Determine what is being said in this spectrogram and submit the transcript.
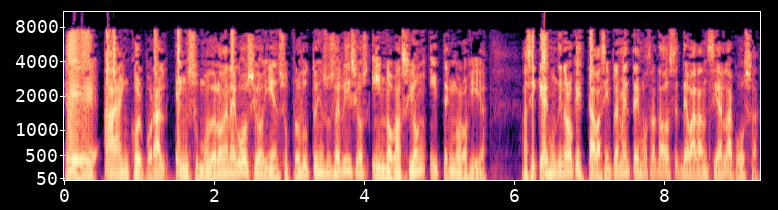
eh, a incorporar en su modelo de negocio y en sus productos y en sus servicios innovación y tecnología. Así que es un dinero que estaba, simplemente hemos tratado de balancear la cosa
